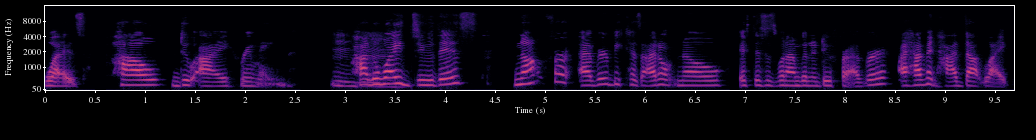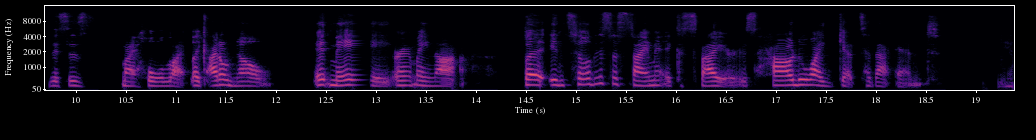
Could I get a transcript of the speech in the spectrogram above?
was, "How do I remain?" Mm-hmm. How do mm-hmm. I do this? Not forever, because I don't know if this is what I'm going to do forever. I haven't had that, like, this is my whole life. Like, I don't know. It may or it may not. But until this assignment expires, how do I get to that end? Yeah.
